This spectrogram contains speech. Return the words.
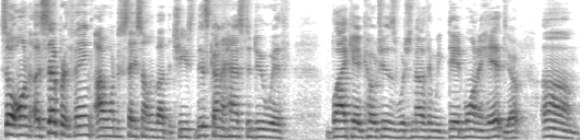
so on a separate thing, I wanted to say something about the Chiefs. This kind of has to do with black head coaches, which is another thing we did want to hit. Yep. Um,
